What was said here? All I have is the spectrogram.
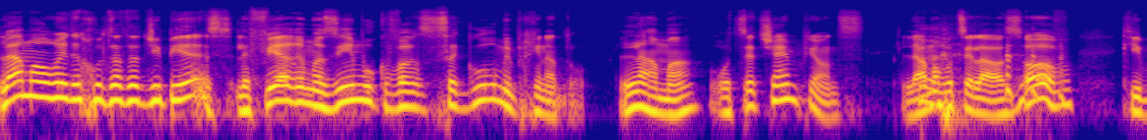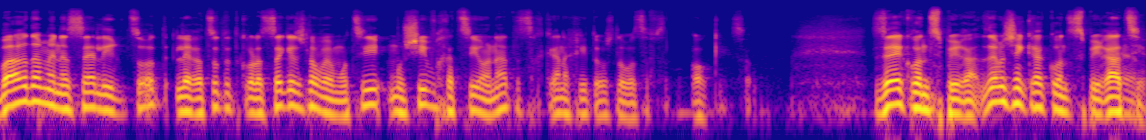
למה הוריד את חולצת ה-GPS? לפי הרמזים הוא כבר סגור מבחינתו. למה? רוצה צ'מפיונס. למה רוצה לעזוב? כי ברדה מנסה לרצות, לרצות את כל הסגל שלו ומושיב חצי עונה את השחקן הכי טוב שלו בספסל. אוקיי, סבבה. זה קונספירציה, זה מה שנקרא קונספירציה.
